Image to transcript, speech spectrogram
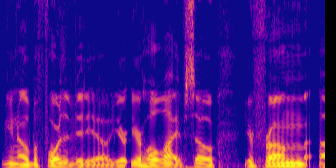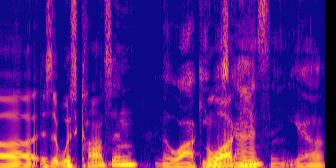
You know, before the video, your your whole life. So you're from. Uh, is it Wisconsin? Milwaukee, Milwaukee? Wisconsin. Yeah.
